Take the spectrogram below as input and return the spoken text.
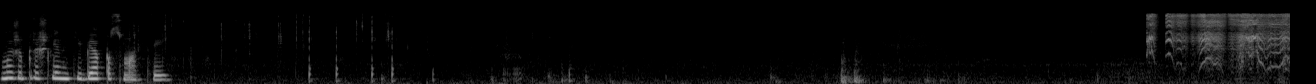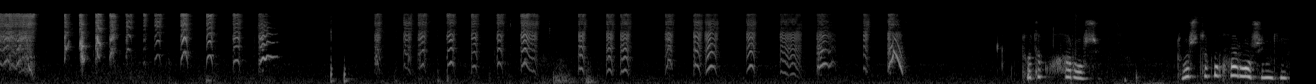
Мы же пришли на тебя посмотреть. Кто такой хороший? Кто ж такой хорошенький?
